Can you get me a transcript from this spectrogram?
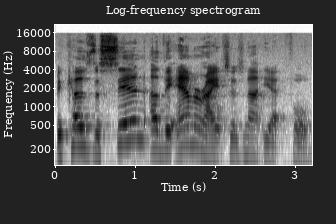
Because the sin of the Amorites is not yet full.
